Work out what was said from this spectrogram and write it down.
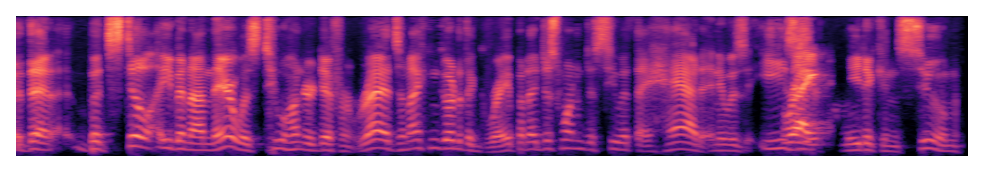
But that, but still, even on there was 200 different reds, and I can go to the grape, but I just wanted to see what they had, and it was easy right. for me to consume.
